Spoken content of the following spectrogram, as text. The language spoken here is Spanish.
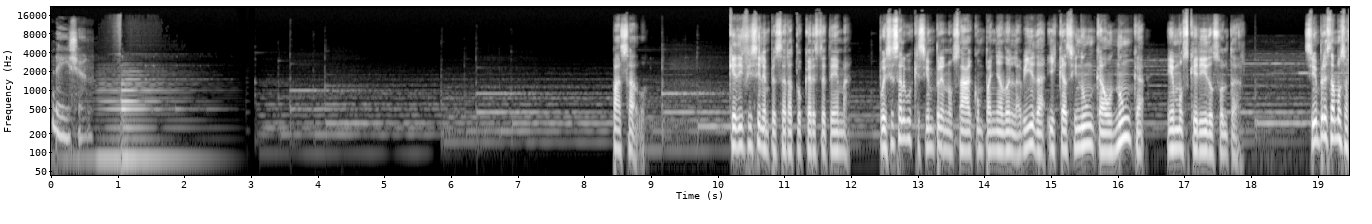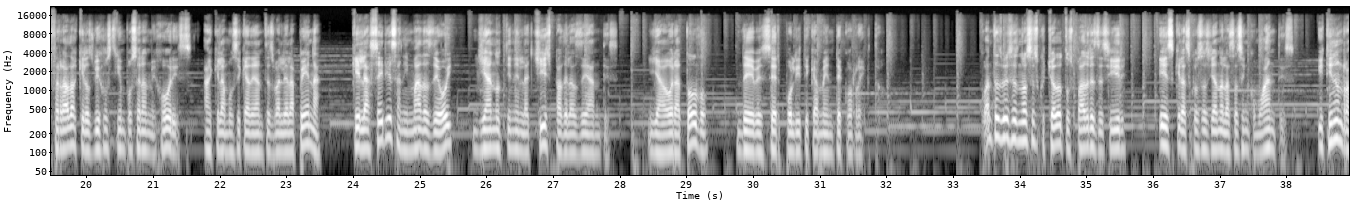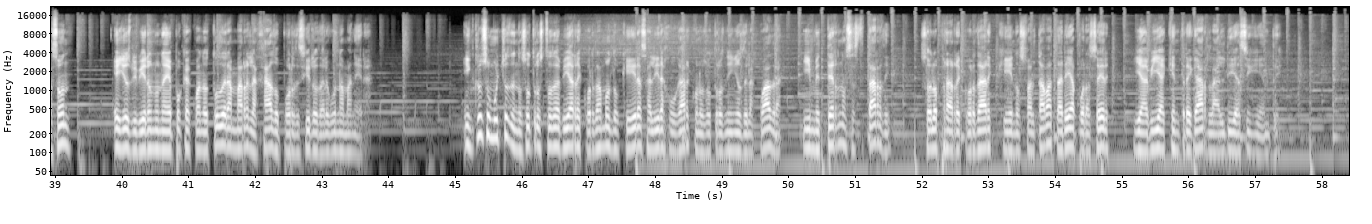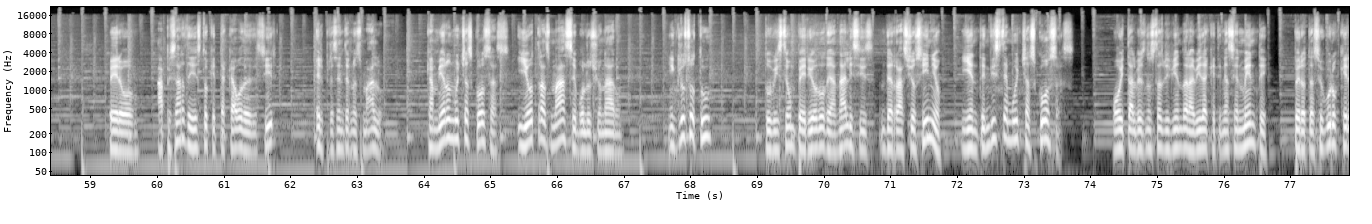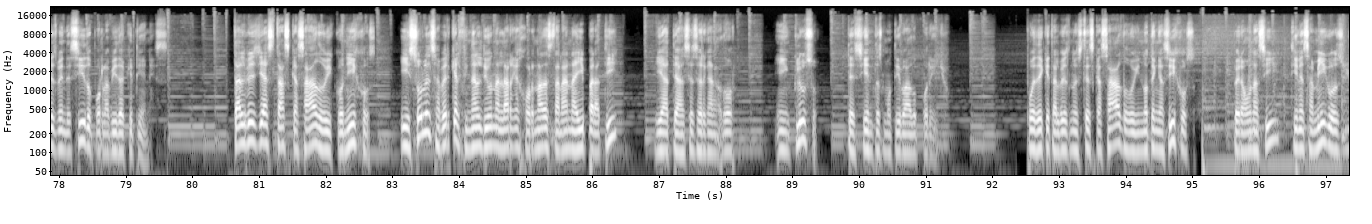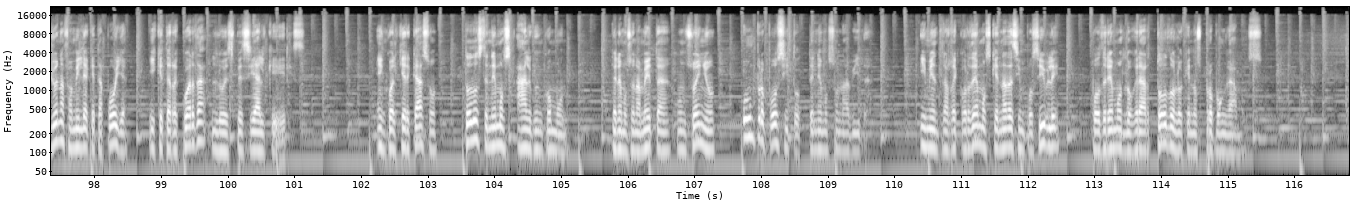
Nation. Pasado. Qué difícil empezar a tocar este tema, pues es algo que siempre nos ha acompañado en la vida y casi nunca o nunca hemos querido soltar. Siempre estamos aferrados a que los viejos tiempos eran mejores, a que la música de antes valía la pena, que las series animadas de hoy ya no tienen la chispa de las de antes, y ahora todo debe ser políticamente correcto. ¿Cuántas veces no has escuchado a tus padres decir, es que las cosas ya no las hacen como antes? Y tienen razón, ellos vivieron una época cuando todo era más relajado, por decirlo de alguna manera. Incluso muchos de nosotros todavía recordamos lo que era salir a jugar con los otros niños de la cuadra y meternos hasta tarde, solo para recordar que nos faltaba tarea por hacer y había que entregarla al día siguiente. Pero, a pesar de esto que te acabo de decir, el presente no es malo. Cambiaron muchas cosas y otras más evolucionaron. Incluso tú tuviste un periodo de análisis, de raciocinio y entendiste muchas cosas. Hoy tal vez no estás viviendo la vida que tenías en mente, pero te aseguro que eres bendecido por la vida que tienes. Tal vez ya estás casado y con hijos, y solo el saber que al final de una larga jornada estarán ahí para ti, ya te hace ser ganador. Incluso te sientes motivado por ello. Puede que tal vez no estés casado y no tengas hijos, pero aún así tienes amigos y una familia que te apoya y que te recuerda lo especial que eres. En cualquier caso, todos tenemos algo en común. Tenemos una meta, un sueño, un propósito, tenemos una vida. Y mientras recordemos que nada es imposible, podremos lograr todo lo que nos propongamos.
